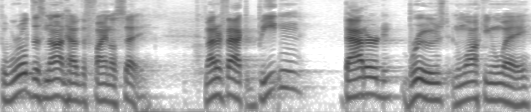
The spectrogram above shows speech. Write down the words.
the world does not have the final say. Matter of fact, beaten, battered, bruised, and walking away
